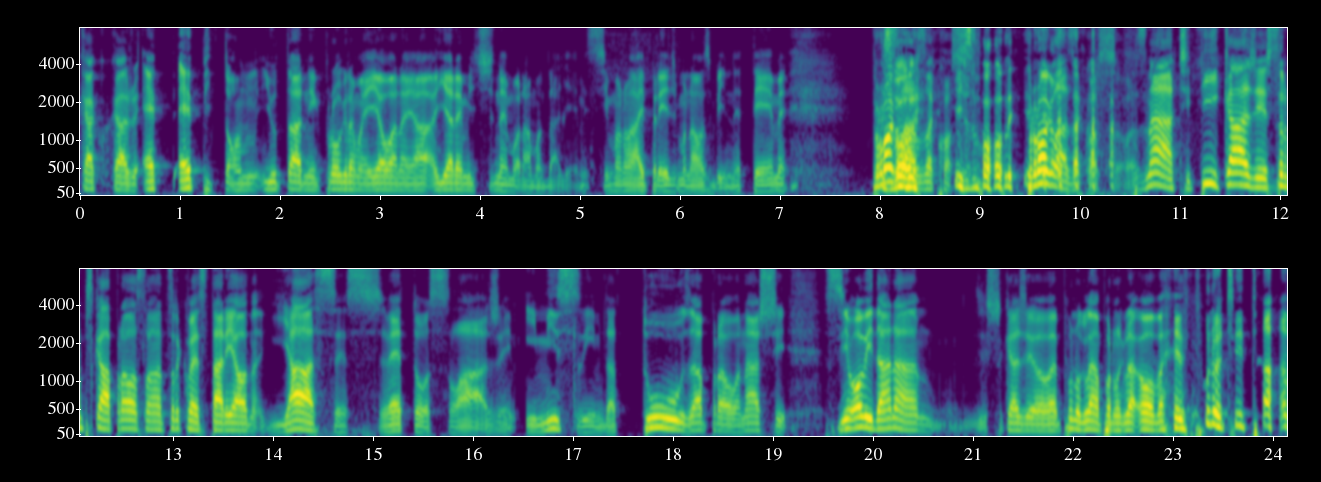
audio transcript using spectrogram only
kako kaže, ep, epitom jutarnjeg programa je Jovana Jeremić, ne moramo dalje. Mislim, ono, aj pređemo na ozbiljne teme. Proglas Izvoli, za Kosovo. Izvoli. Proglas za Kosovo. Znači, ti kažeš Srpska pravoslavna crkva je starija od... Ja se sve to slažem i mislim da tu zapravo naši... svi Ovih dana, što kaže, ovaj, puno gledam pornografiju, ovaj, puno čitam.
